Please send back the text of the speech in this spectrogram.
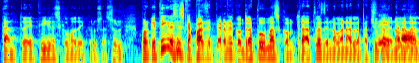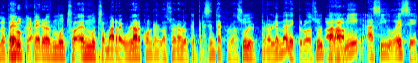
tanto de Tigres como de Cruz Azul? Porque Tigres es capaz de perder contra Pumas, contra Atlas, de no ganar la Pachuca, Sí, de no pero, ganar la Toluca. pero es mucho, es mucho más regular con relación a lo que presenta Cruz Azul. El problema de Cruz Azul para mí ha sido ese,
